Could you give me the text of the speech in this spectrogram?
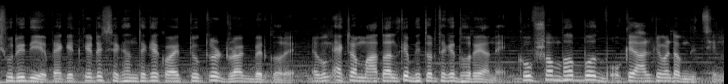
ছুরি দিয়ে প্যাকেট কেটে সেখান থেকে কয়েক টুকরো ড্রাগ বের করে এবং একটা মাতালকে ভেতর থেকে ধরে আনে। খুব সম্ভাব্য ওকে আলটিমেটাম দিচ্ছিল।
